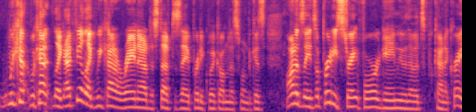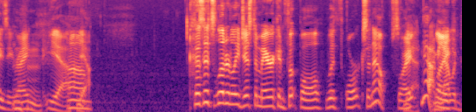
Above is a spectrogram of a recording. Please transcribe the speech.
we cut we cut like I feel like we kind of ran out of stuff to say pretty quick on this one because honestly it's a pretty straightforward game even though it's kind of crazy, right? yeah. Um, Yeah. Cuz it's literally just American football with orcs and elves, right? Yeah, I mean, I Like, would,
